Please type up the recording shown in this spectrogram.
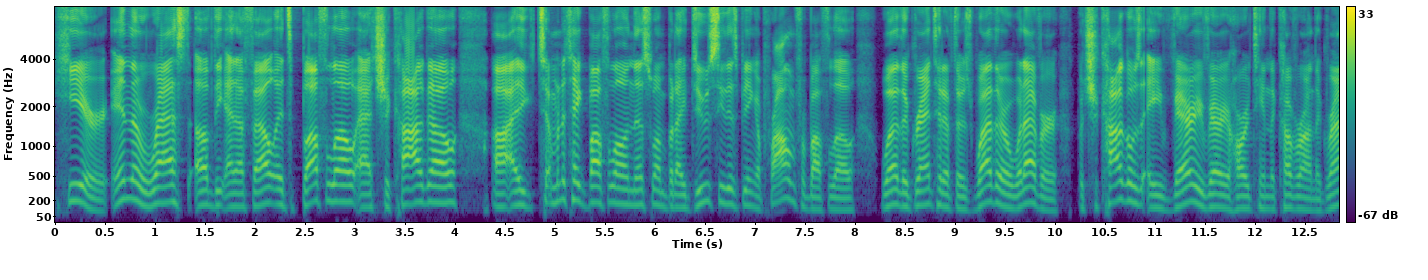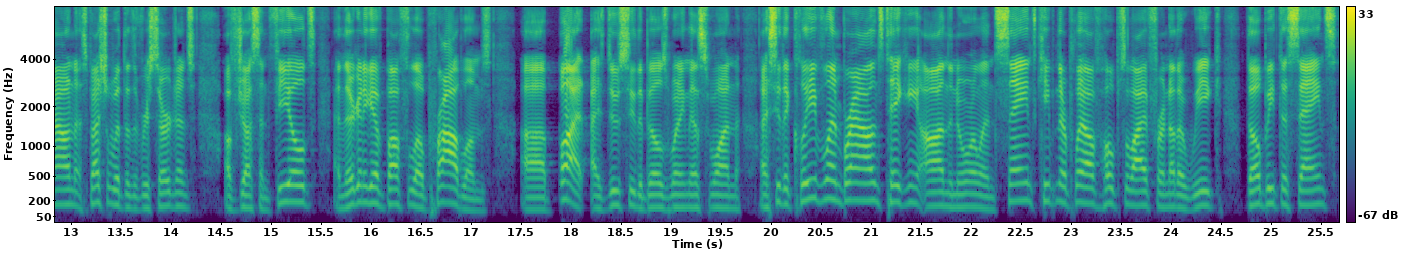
here. In the rest of the NFL, it's Buffalo at Chicago. Uh, I, I'm going to take Buffalo in this one, but I do see this being a problem for Buffalo, whether granted if there's weather or whatever. But Chicago's a very, very hard team to cover on the ground, especially with the resurgence of Justin Fields, and they're going to give Buffalo problems. Uh, but I do see the Bills winning this one. I see the Cleveland Browns taking on the New Orleans Saints, keeping their playoff hopes alive for another week. They'll beat the Saints.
